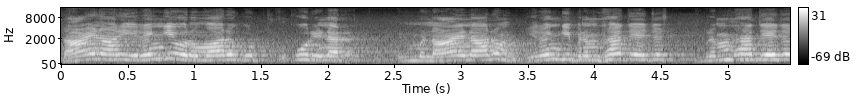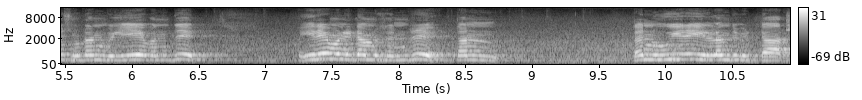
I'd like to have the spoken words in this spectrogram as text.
நாயனார் இறங்கி வருமாறு கூ- கூறினர். பின்பு நாயனாரும் இறங்கி பிரம்ம தேஜஸ் பிரம்மா தேஜஸுடன் வெளியே வந்து இறைவனிடம் சென்று தன் தன் உயிரை இழந்து விட்டார்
